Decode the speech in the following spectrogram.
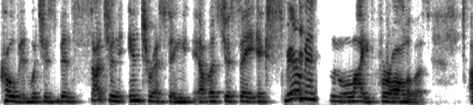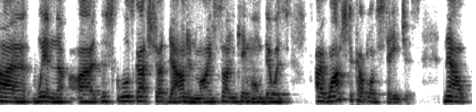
COVID, which has been such an interesting, uh, let's just say, experiment in life for all of us. Uh, when uh, the schools got shut down and my son came home, there was, I watched a couple of stages. Now,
